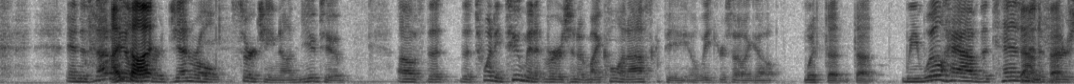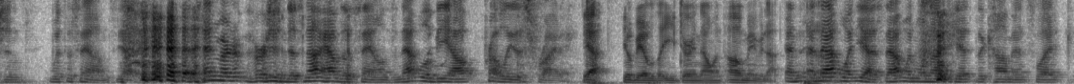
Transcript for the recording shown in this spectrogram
and is not I available for general searching on YouTube, of the the 22 minute version of my colonoscopy a week or so ago. With the, the We will have the 10 minute effects. version with the sounds. Yeah, the 10 minute version does not have those sounds, and that will be out probably this Friday. Yeah, you'll be able to eat during that one. Oh, maybe not. And and that one, yes, that one will not get the comments like,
